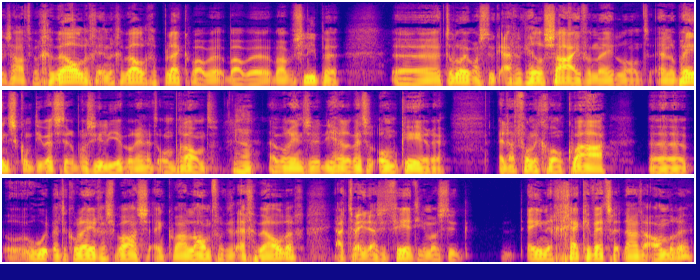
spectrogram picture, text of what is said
zaten we geweldig in een geweldige plek waar we, waar we, waar we sliepen. Het toernooi was natuurlijk eigenlijk heel saai van Nederland. En opeens komt die wedstrijd in Brazilië waarin het ontbrandt. ja. En waarin ze die hele wedstrijd omkeren. En dat vond ik gewoon qua eh, hoe het met de collega's was en qua land vond ik het echt geweldig. Ja, 2014 was natuurlijk de ene gekke wedstrijd na de andere.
